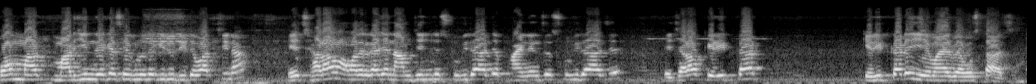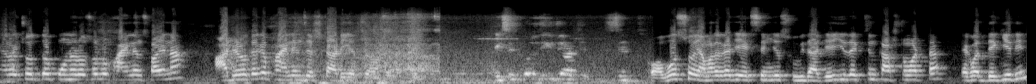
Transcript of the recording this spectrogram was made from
কম মার্জিন রেখে সেগুলোতে কিছু দিতে পারছি না। এছাড়াও আমাদের কাছে নাম চেঞ্জের সুবিধা আছে ফাইন্যান্সের সুবিধা আছে। এছাড়াও ক্রেডিট কার্ড ক্রেডিট কার্ডে ইএমআই এর ব্যবস্থা আছে। তেরো চোদ্দ পনেরো ষোলো ফাইন্যান্স হয় না। আঠেরো থেকে ফাইন্যান্সের স্টার্টই আছে? অবশ্যই আমাদের কাছে এক্সচেঞ্জের সুবিধা আছে। এই যে দেখছেন কাস্টমারটা একবার দেখিয়ে দিন।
